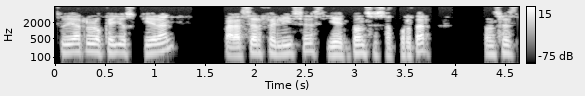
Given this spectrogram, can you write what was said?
estudiar lo que ellos quieran para ser felices y entonces aportar. Entonces,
